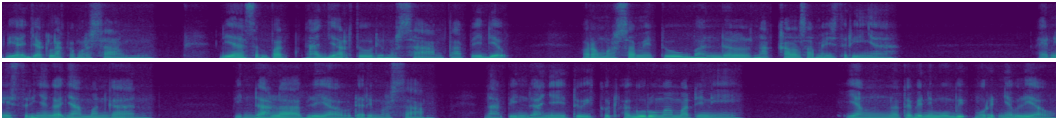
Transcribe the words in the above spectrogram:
diajaklah ke Mersam. Dia sempat ngajar tuh di Mersam tapi dia orang Mersam itu bandel nakal sama istrinya. Akhirnya istrinya nggak nyaman kan. Pindahlah beliau dari Mersam. Nah pindahnya itu ikutlah guru Mamat ini yang notabene muridnya beliau.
